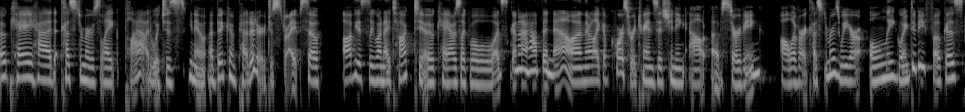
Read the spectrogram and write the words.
OK had customers like Plaid, which is, you know, a big competitor to Stripe. So obviously when I talked to OK, I was like, well, what's going to happen now? And they're like, of course, we're transitioning out of serving all of our customers. We are only going to be focused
